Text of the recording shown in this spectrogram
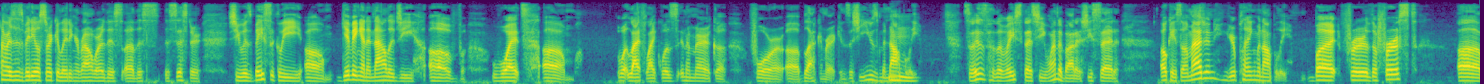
there was this video circulating around where this uh, this this sister she was basically um giving an analogy of what um what life like was in America for uh, Black Americans. That she used Mm-hmm. Monopoly. So this is the way that she went about it. She said, "Okay, so imagine you're playing Monopoly, but for the first uh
